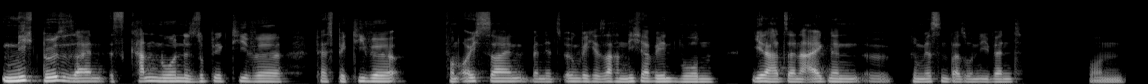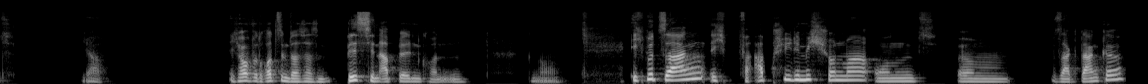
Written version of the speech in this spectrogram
nicht böse sein. Es kann nur eine subjektive Perspektive von euch sein, wenn jetzt irgendwelche Sachen nicht erwähnt wurden. Jeder hat seine eigenen äh, Prämissen bei so einem Event. Und ja, ich hoffe trotzdem, dass wir es ein bisschen abbilden konnten. Genau. Ich würde sagen, ich verabschiede mich schon mal und ähm, sage Danke.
